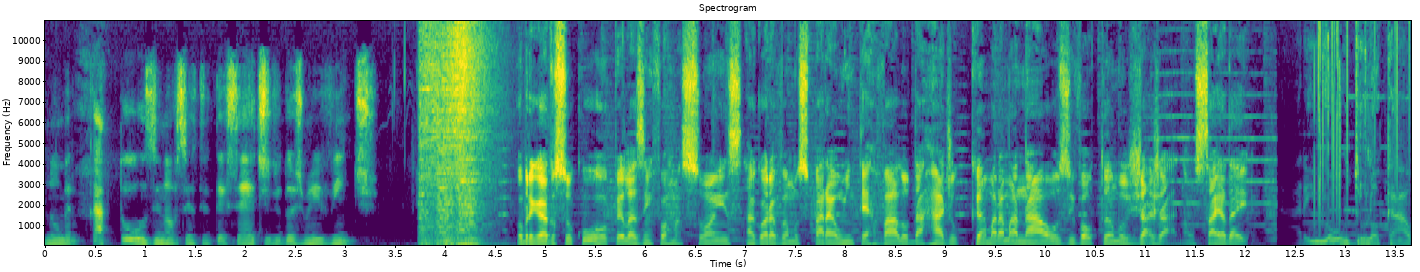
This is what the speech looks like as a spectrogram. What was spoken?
número 14937 de 2020. Obrigado, Socorro, pelas informações. Agora vamos para o intervalo da Rádio Câmara Manaus e voltamos já já. Não saia daí. Em outro local,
